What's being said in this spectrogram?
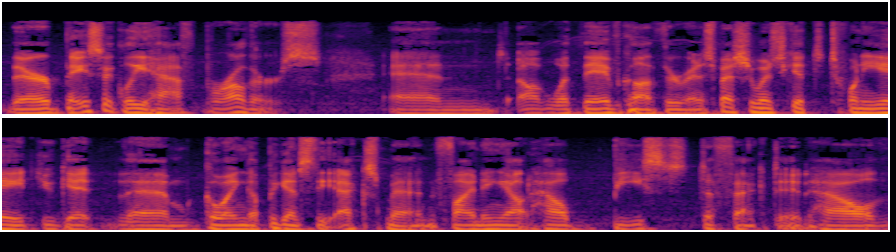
they're basically half brothers and uh, what they've gone through. And especially once you get to 28, you get them going up against the X Men, finding out how Beast defected, how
